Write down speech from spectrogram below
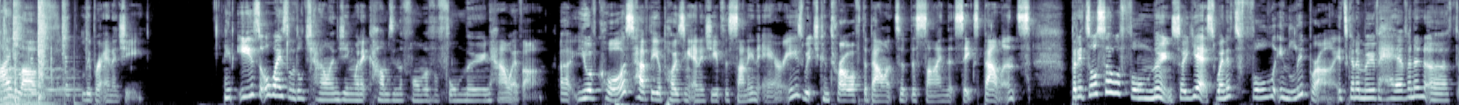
I love Libra energy. It is always a little challenging when it comes in the form of a full moon, however. Uh, you, of course, have the opposing energy of the sun in Aries, which can throw off the balance of the sign that seeks balance. But it's also a full moon. So, yes, when it's full in Libra, it's going to move heaven and earth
